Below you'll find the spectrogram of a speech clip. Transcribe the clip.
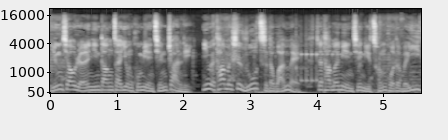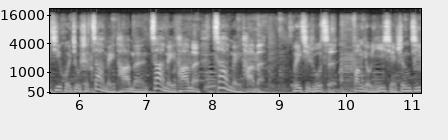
营销人应当在用户面前站立，因为他们是如此的完美，在他们面前你存活的唯一机会就是赞美他们，赞美他们，赞美他们。唯其如此，方有一线生机。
